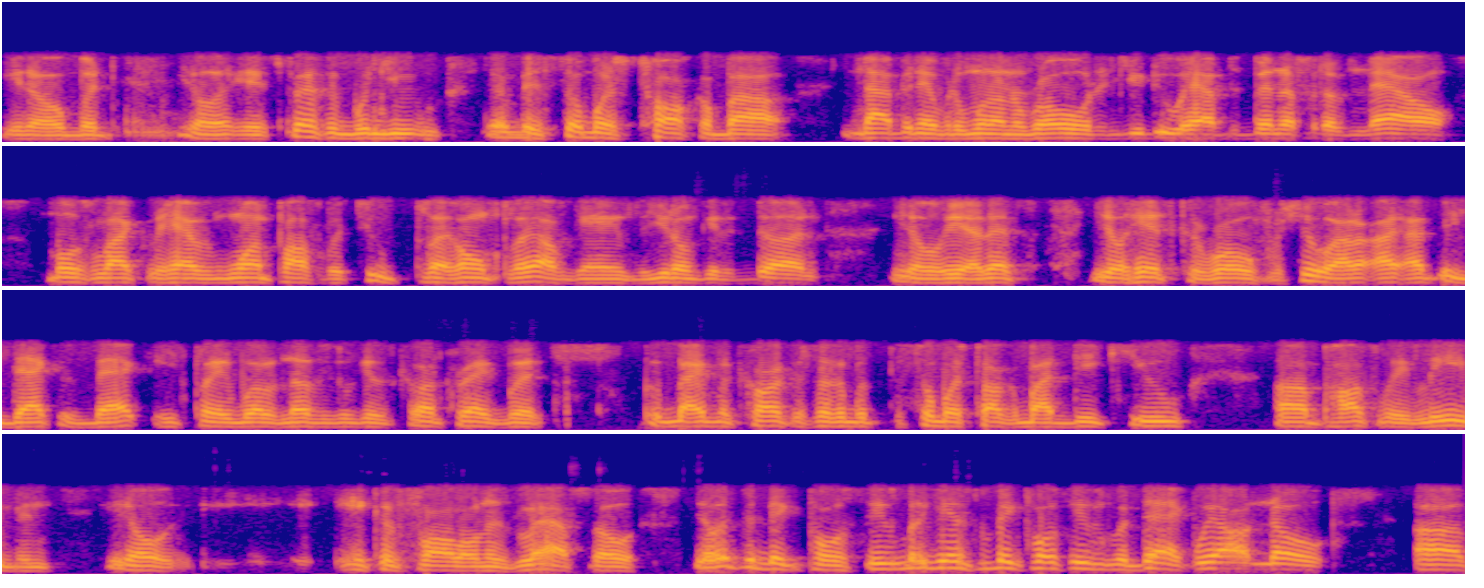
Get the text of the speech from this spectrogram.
You know, but you know, especially when you there's been so much talk about not being able to win on the road, and you do have the benefit of now most likely having one, possibly two play home playoff games, and you don't get it done. You know, yeah, that's you know heads could roll for sure. I, I think Dak is back. He's played well enough. He's gonna get his contract, but but Mike McCarthy, especially with so much talk about DQ uh, possibly leaving, you know, it could fall on his lap. So you know, it's a big postseason. But again, it's a big postseason for Dak. We all know uh,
